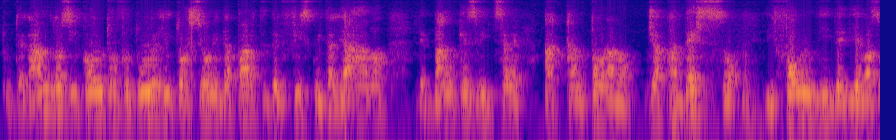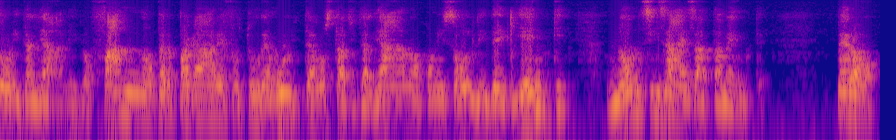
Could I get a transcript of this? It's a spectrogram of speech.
Tutelandosi contro future ritorsioni da parte del fisco italiano, le banche svizzere accantonano già adesso i fondi degli evasori italiani. Lo fanno per pagare future multe allo Stato italiano con i soldi dei clienti? Non si sa esattamente. Però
